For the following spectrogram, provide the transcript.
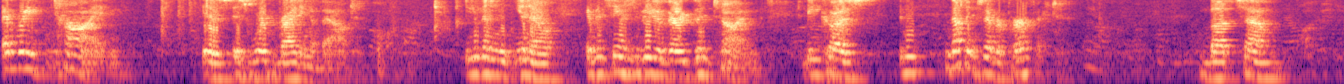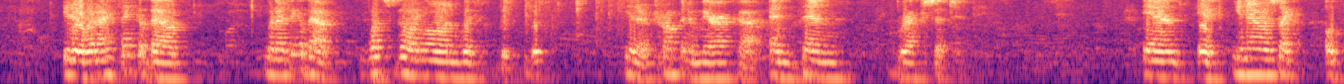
every time is, is worth writing about. Even, you know, if it seems to be a very good time, because nothing's ever perfect. But, um, you know, when I think about, when I think about what's going on with, with, with you know, Trump in America and then Brexit, and if, you know, it's like, oh,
